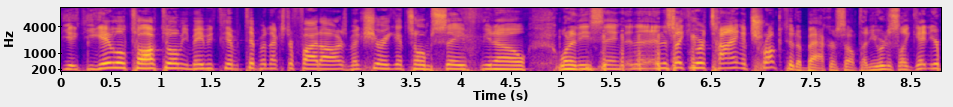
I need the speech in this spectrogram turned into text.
you gave a little talk to him. You maybe tip, tip an extra five dollars. Make sure he gets home safe. You know, one of these things. And, and it's like you were tying a trunk to the back or something. You were just like getting your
